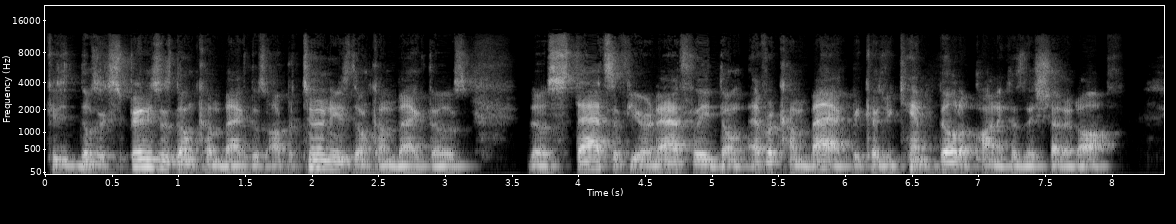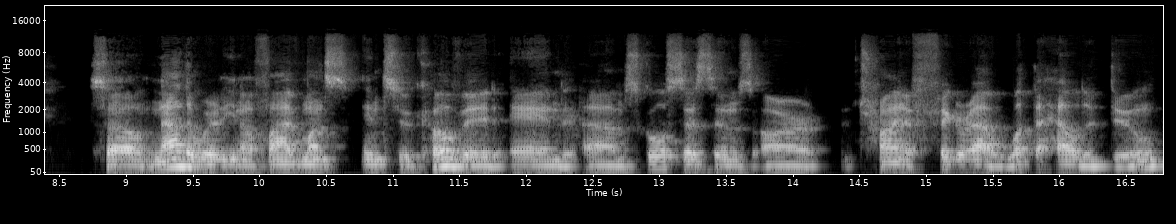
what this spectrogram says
because those experiences don't come back, those opportunities don't come back, those those stats if you're an athlete don't ever come back because you can't build upon it because they shut it off. So now that we're you know five months into COVID and um, school systems are trying to figure out what the hell to do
